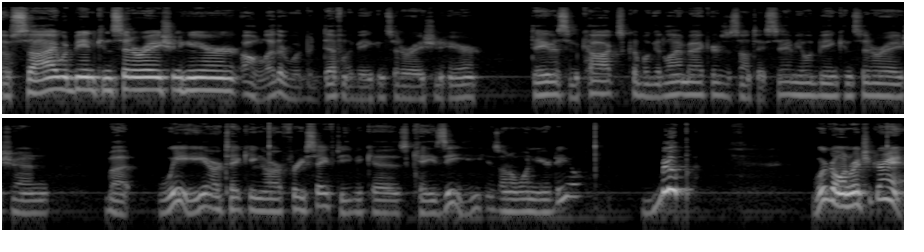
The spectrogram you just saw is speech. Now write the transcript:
Osai would be in consideration here. Oh, Leatherwood would definitely be in consideration here. Davis and Cox, a couple good linebackers. Asante Samuel would be in consideration. But we are taking our free safety because KZ is on a one year deal. Bloop! We're going Richie Grant.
